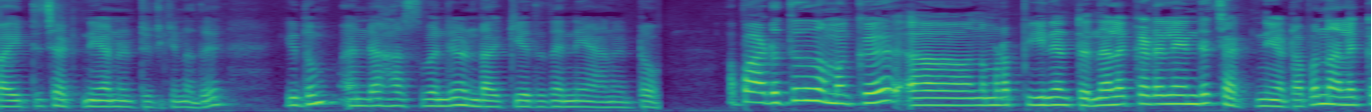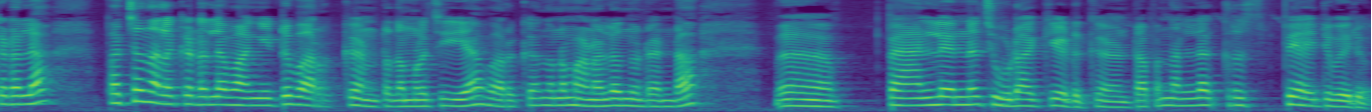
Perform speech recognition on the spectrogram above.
വൈറ്റ് ചട്നിയാണ് ഇട്ടിരിക്കുന്നത്. ഇതും എന്റെ ഹസ്ബൻഡ് ഉണ്ടാക്കിയത് തന്നെയാണ് കേട്ടോ. അപ്പോൾ അടുത്തത് നമുക്ക് നമ്മുടെ പീനട്ട് നിലക്കടലേന്റെ ചട്നി കേട്ടോ. അപ്പോൾ നിലക്കടല പച്ച നിലക്കടല വാങ്ങിയിട്ട് വറുക്കുകയാണ് കേട്ടോ നമ്മൾ ചെയ്യുക വറുക്കുക എന്ന് പറഞ്ഞാൽ മണലൊന്നും ഇടണ്ട. പാനിൽ തന്നെ ചൂടാക്കി എടുക്കുകയാണ് കേട്ടോ അപ്പം നല്ല ക്രിസ്പി ആയിട്ട് വരും.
